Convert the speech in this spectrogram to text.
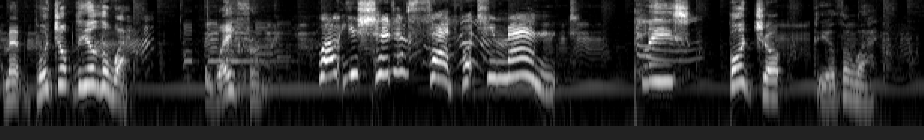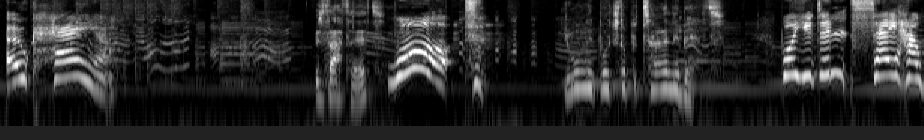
I meant budge up the other way. Away from me. Well, you should have said what you meant. Please budge up the other way. Okay. Is that it? What? You only budged up a tiny bit. Well, you didn't say how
